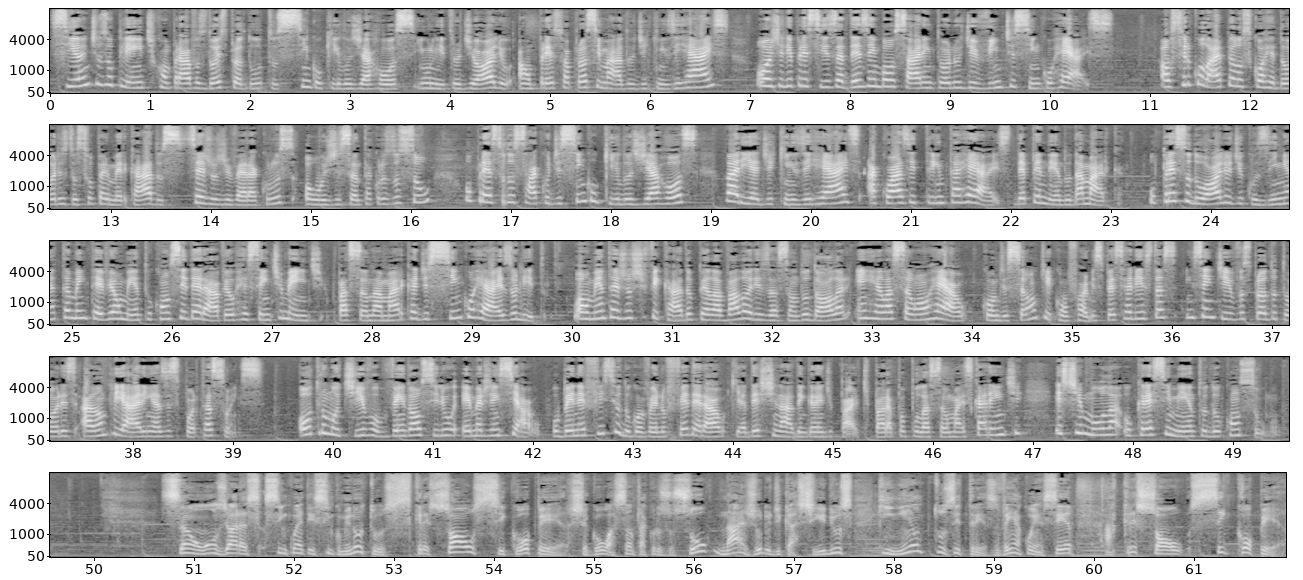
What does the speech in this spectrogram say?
Se antes o cliente comprava os dois produtos, 5 quilos de arroz e um litro de óleo, a um preço aproximado de 15 reais, hoje ele precisa desembolsar em torno de 25 reais. Ao circular pelos corredores dos supermercados, seja os de Veracruz ou os de Santa Cruz do Sul, o preço do saco de 5 quilos de arroz varia de 15 reais a quase 30 reais, dependendo da marca. O preço do óleo de cozinha também teve aumento considerável recentemente, passando a marca de R$ 5,00 o litro. O aumento é justificado pela valorização do dólar em relação ao real, condição que, conforme especialistas, incentiva os produtores a ampliarem as exportações. Outro motivo vem do auxílio emergencial. O benefício do governo federal, que é destinado em grande parte para a população mais carente, estimula o crescimento do consumo. São 11 horas 55 minutos. Cressol Cicoper chegou a Santa Cruz do Sul, na Júlio de Castilhos, 503. Venha conhecer a Cressol Cicoper.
